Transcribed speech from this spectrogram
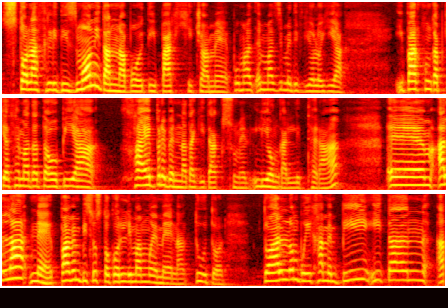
Στον αθλητισμό ήταν να πω ότι υπάρχει τσαμέ, που μαζί με τη βιολογία υπάρχουν κάποια θέματα τα οποία θα έπρεπε να τα κοιτάξουμε λίγο καλύτερα. Ε, αλλά ναι, πάμε πίσω στο κόλλημα μου εμένα, τούτον. Το άλλο που είχαμε πει ήταν α,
